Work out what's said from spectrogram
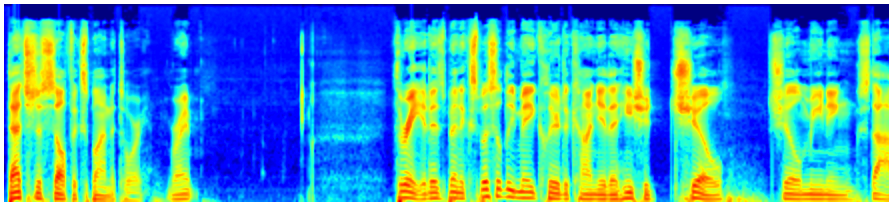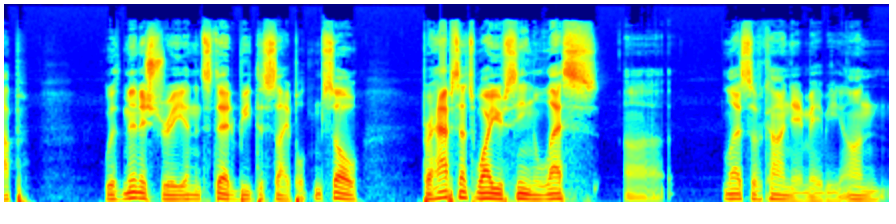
That's just self-explanatory, right? 3. It has been explicitly made clear to Kanye that he should chill, chill meaning stop with ministry and instead be discipled. So, Perhaps that's why you're seeing less uh, less of Kanye maybe on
